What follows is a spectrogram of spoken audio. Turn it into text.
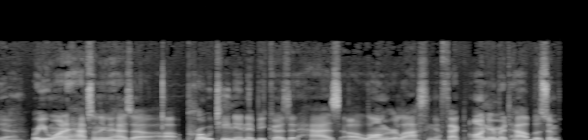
Yeah. Where you want to have something that has a, a protein in it because it has a longer lasting effect on your metabolism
